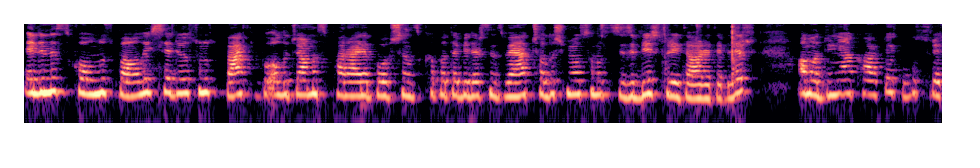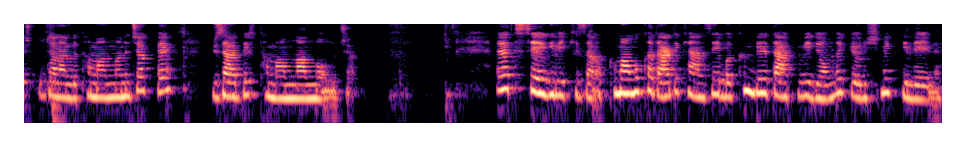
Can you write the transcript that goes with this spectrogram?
Eliniz kolunuz bağlı hissediyorsunuz. Belki bu alacağınız parayla borçlarınızı kapatabilirsiniz veya çalışmıyorsanız sizi bir süre idare edebilir. Ama dünya kartı diyor ki bu süreç bu dönemde tamamlanacak ve güzel bir tamamlanma olacak. Evet sevgili ikizler okumam bu kadardı. Kendinize iyi bakın. Bir dahaki videomda görüşmek dileğiyle.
